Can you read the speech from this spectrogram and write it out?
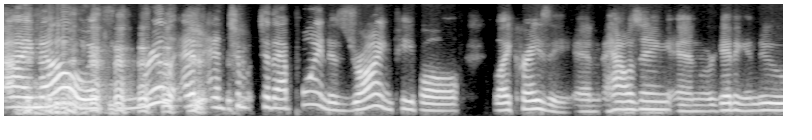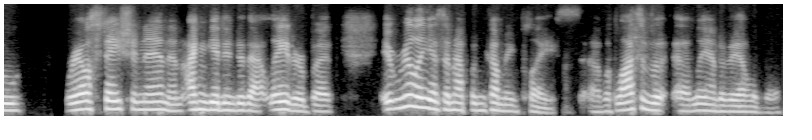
I know. It's really, and, and to, to that point, is drawing people like crazy and housing, and we're getting a new rail station in, and I can get into that later, but it really is an up and coming place uh, with lots of uh, land available.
